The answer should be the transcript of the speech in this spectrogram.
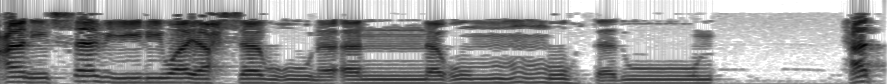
عَنِ السَّبِيلِ وَيَحْسَبُونَ أَنَّهُم مُّهْتَدُونَ حَتَّىٰ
